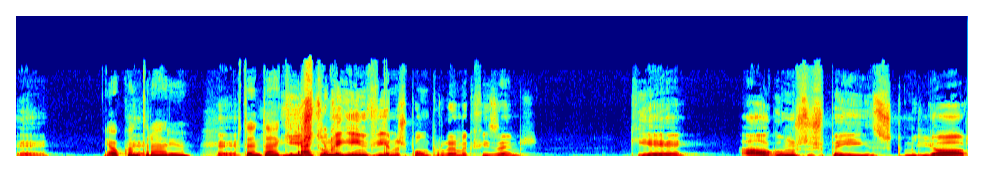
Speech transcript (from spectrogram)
É. É o contrário. É. Portanto, há aqui, e isto há aqui um... envia-nos para um programa que fizemos que é alguns dos países que melhor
